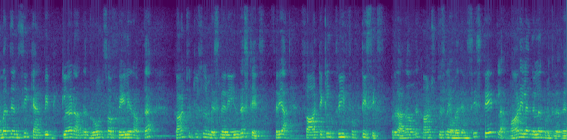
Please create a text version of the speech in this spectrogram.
emergency can be declared on the grounds of failure of the constitutional machinery in the states சரியா? So article three fifty six அதான் வந்து கான்ஸ்டியூஷனல் எமர்ஜென்சி ஸ்டேட்டில் மாநிலங்களில் கொடுக்குறது.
